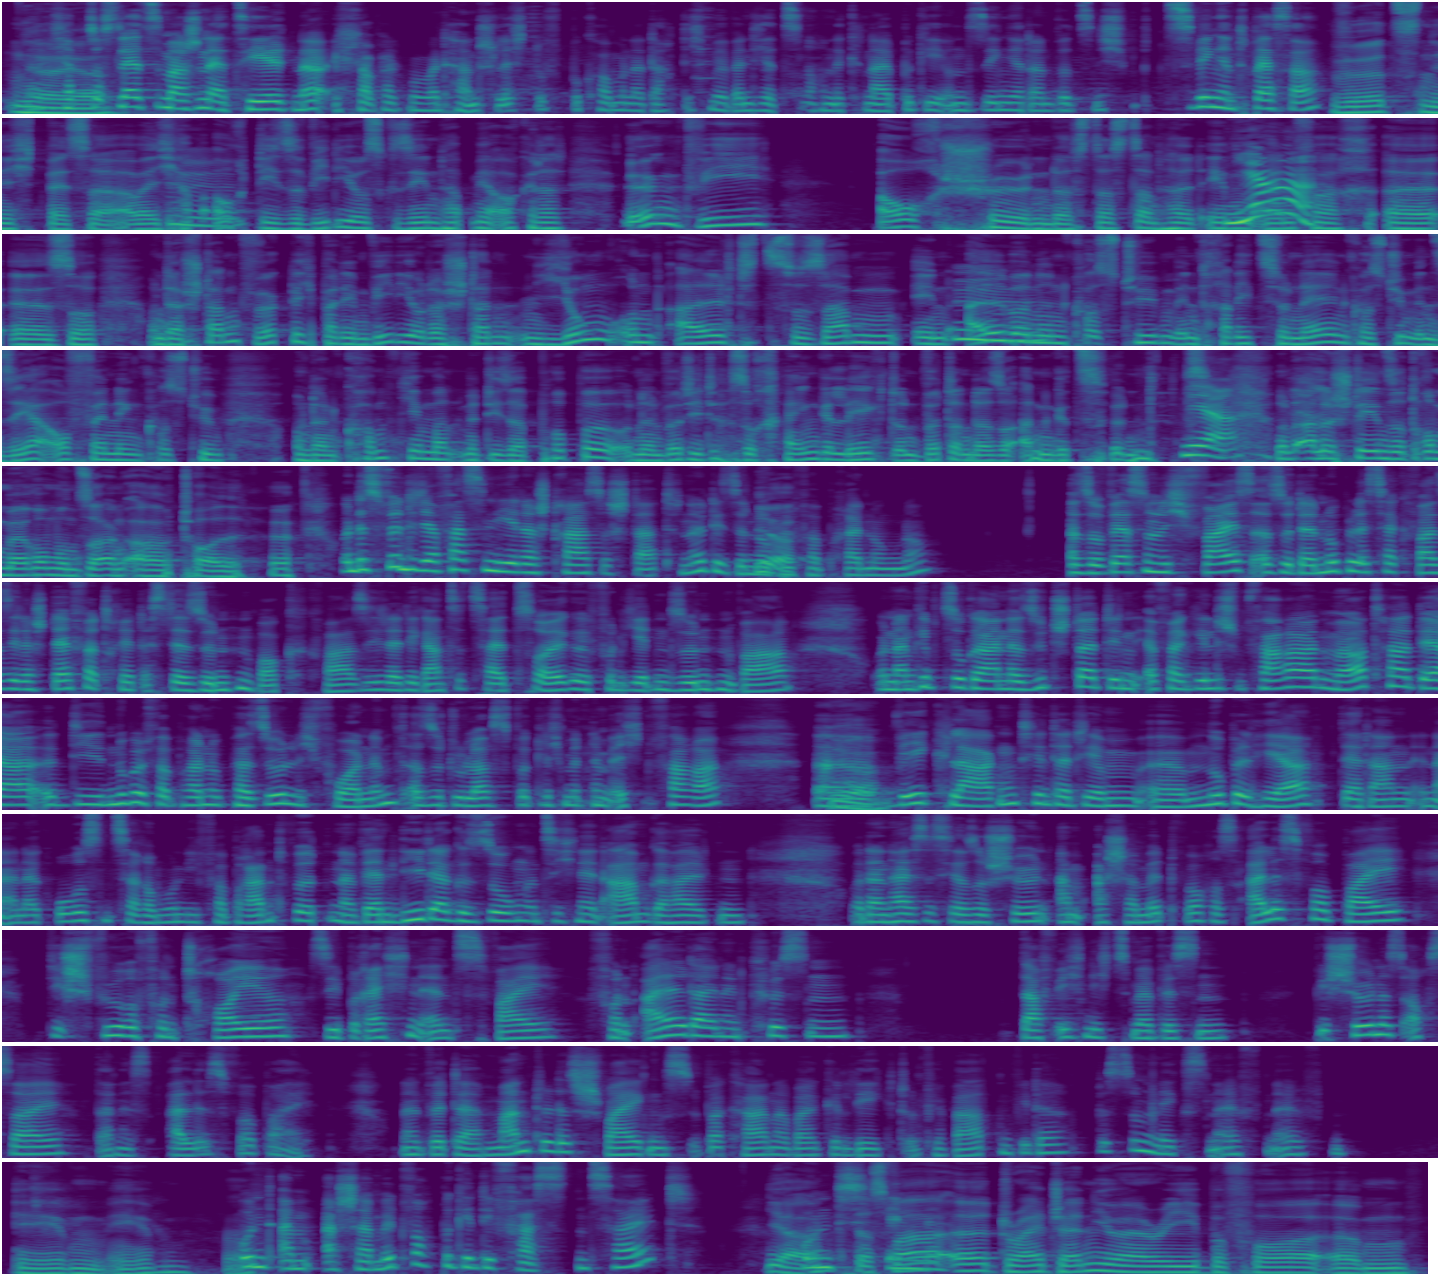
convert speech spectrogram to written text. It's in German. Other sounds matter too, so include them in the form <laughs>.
Ja, ich habe ja. das letzte Mal schon erzählt, ne? Ich habe halt momentan schlecht Luft bekommen und da dachte ich mir, wenn ich jetzt noch in eine Kneipe gehe und singe, dann wird es nicht zwingend besser. wird's nicht besser. Aber ich habe auch diese Videos gesehen und habe mir auch gedacht, irgendwie auch schön, dass das dann halt eben Ja. einfach äh, äh, so. Und da stand wirklich bei dem Video, da standen jung und alt zusammen in Mhm. albernen Kostümen, in traditionellen Kostümen, in sehr aufwendigen Kostümen. Und dann kommt jemand mit dieser Puppe und dann wird die da so reingelegt und wird dann da so angezündet. Ja. Und alle stehen so drumherum und sagen, ah, toll. Und es findet ja fast in jeder Straße statt, ne? Diese Nubbelverbrennung, ne? Also wer es noch nicht weiß, also der Nubbel ist ja quasi der Stellvertreter, ist der Sündenbock quasi, der die ganze Zeit Zeuge von jeden Sünden war. Und dann gibt es sogar in der Südstadt den evangelischen Pfarrer, Mörter, der die Nubbelverbrennung persönlich vornimmt. Also du läufst wirklich mit einem echten Pfarrer äh, Ja. wehklagend hinter dem ähm, Nubbel her, der dann in einer großen Zeremonie verbrannt wird. Und dann werden Lieder gesungen und sich in den Arm gehalten. Und dann heißt es ja so schön, am Aschermittwoch ist alles vorbei. Die Schwüre von Treue, sie brechen entzwei. Von all deinen Küssen darf ich nichts mehr wissen. Wie schön es auch sei, dann ist alles vorbei. Und dann wird der Mantel des Schweigens über Karneval gelegt und wir warten wieder bis zum nächsten 11.11. Eben, eben. Ja. Und am Aschermittwoch beginnt die Fastenzeit. Ja, Und das war äh, Dry January, bevor, ähm,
